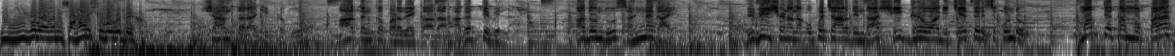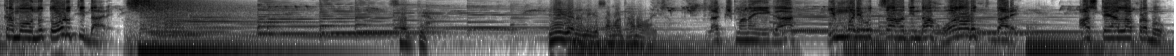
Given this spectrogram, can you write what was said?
ನಾನು ಈಗಲೇ ಅವನ ಸಹಾಯಕ್ಕೆ ಹೋಗಬೇಕು. ಶಾಂತರಾಗಿ ಪ್ರಭು ಆತಂಕ ಪಡಬೇಕಾದ ಅಗತ್ಯವಿಲ್ಲ. ಅದೊಂದು ಸಣ್ಣ ಗಾಯ. ವಿಭೀಷಣನ ಉಪಚಾರದಿಂದ ಶೀಘ್ರವಾಗಿ ಚೇತರಿಸಿಕೊಂಡು ಮತ್ತೆ ತಮ್ಮ ಪರಾಕ್ರಮವನ್ನು ತೋರುತ್ತಿದ್ದಾರೆ. ಸದ್ಯ. ಈಗ ನನಗೆ ಸಮಾಧಾನವಾಯಿತು. ಲಕ್ಷ್ಮಣ ಈಗ ಇಮ್ಮಡಿ ಉತ್ಸಾಹದಿಂದ ಹೋರಾಡುತ್ತಿದ್ದಾರೆ. ಅಷ್ಟೇ ಅಲ್ಲ ಪ್ರಭು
